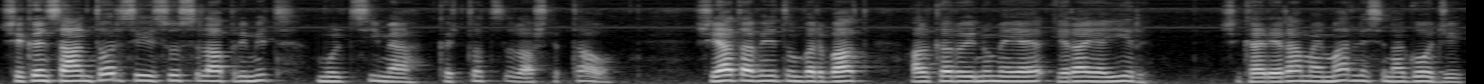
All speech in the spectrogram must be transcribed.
Și când s-a întors, Iisus l-a primit mulțimea, căci toți l așteptau. Și iată a venit un bărbat al cărui nume era Iair și care era mai marele sinagogii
